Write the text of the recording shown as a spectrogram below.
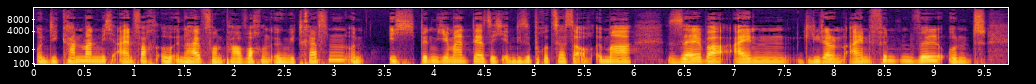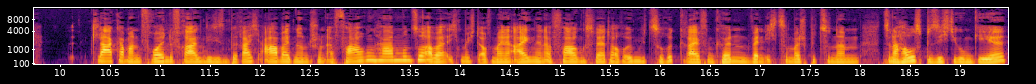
und die kann man nicht einfach so innerhalb von ein paar Wochen irgendwie treffen und ich bin jemand, der sich in diese Prozesse auch immer selber eingliedern und einfinden will und Klar kann man Freunde fragen, die in diesem Bereich arbeiten und schon Erfahrung haben und so, aber ich möchte auf meine eigenen Erfahrungswerte auch irgendwie zurückgreifen können. Und wenn ich zum Beispiel zu, einem, zu einer Hausbesichtigung gehe,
